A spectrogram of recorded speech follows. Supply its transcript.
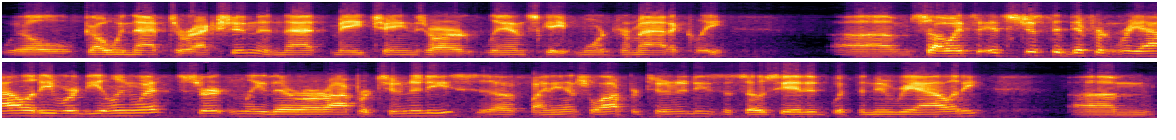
will go in that direction, and that may change our landscape more dramatically. Um, so it's it's just a different reality we're dealing with. Certainly, there are opportunities, uh, financial opportunities associated with the new reality. Um,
